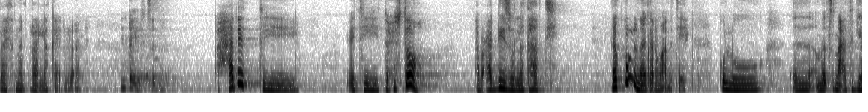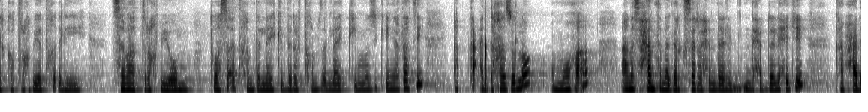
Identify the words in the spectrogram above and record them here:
ጥራይ ክትነብር ኣለካ ይድብላኒ እንታይ እዩ ትፀገም ሓደ እቲ እቲ ትሕዝቶ ኣብ ዓዲ እዩ ዘሎ ሃብቲ ናይ ኩሉ ነገር ማለት እየ ኩሉ እ፣ መፅናዕቲ ጌርካ ክትረኽብዮ ትኽእሊ ሰባት ትረኽብዮም ተወሳእቲ ከም ዘድላይኪ ደረፍቲ ከም ዘድላይኪ ሙዚቀኛታት ሲ ኣብታ ዓድኻ ዘሎ እሞ ከዓ ኣነስ ሓንቲ ነገር ክሰርሕ እንደ- እንድሕር ደሊ ሕጂ ካብ ሓደ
